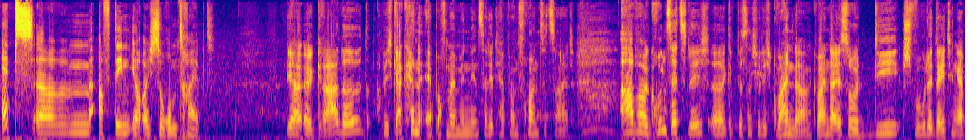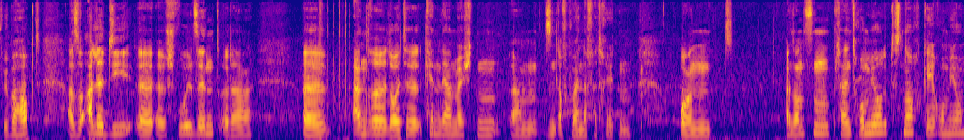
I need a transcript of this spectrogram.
Apps, ähm, auf denen ihr euch so rumtreibt? Ja, äh, gerade habe ich gar keine App auf meinem Handy installiert, ich habe einen Freund zurzeit. Aber grundsätzlich äh, gibt es natürlich Grindr. Grindr ist so die schwule Dating-App überhaupt. Also alle, die äh, äh, schwul sind oder äh, andere Leute kennenlernen möchten, ähm, sind auf Grindr vertreten. Und ansonsten Planet Romeo gibt es noch, Gay Romeo.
